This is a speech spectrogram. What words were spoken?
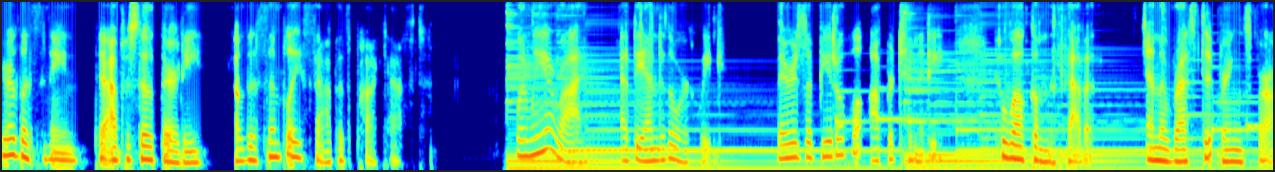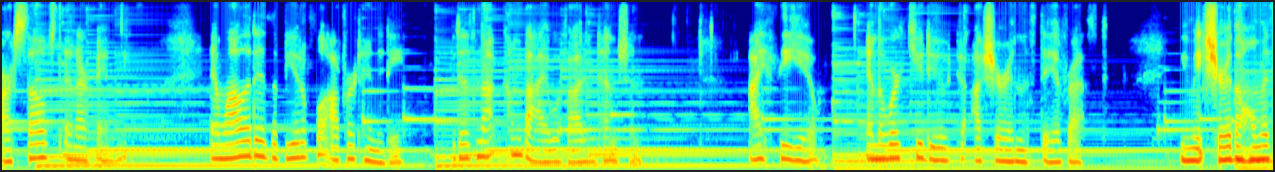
You're listening to episode 30 of the Simply Sabbath podcast. When we arrive at the end of the work week, there is a beautiful opportunity to welcome the Sabbath and the rest it brings for ourselves and our families. And while it is a beautiful opportunity, it does not come by without intention. I see you and the work you do to usher in this day of rest. You make sure the home is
